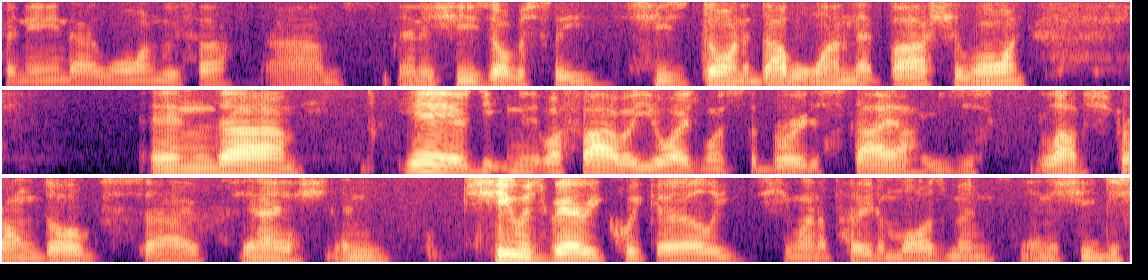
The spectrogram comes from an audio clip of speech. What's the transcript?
Fernando line with her, um, and she's obviously she's dying a double one that Barsha line, and um, yeah, my father he always wants to breed a stayer. He just loves strong dogs, so you know, and she was very quick early. She won a Peter Mosman, and she just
